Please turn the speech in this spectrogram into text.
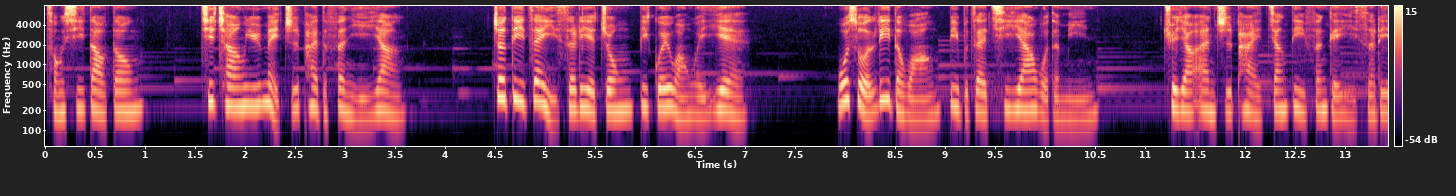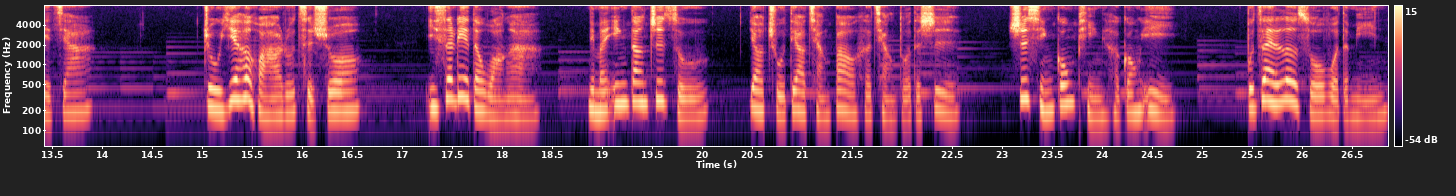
从西到东。其长与每支派的份一样，这地在以色列中必归王为业。我所立的王必不再欺压我的民，却要按支派将地分给以色列家。主耶和华如此说：以色列的王啊，你们应当知足，要除掉强暴和抢夺的事，施行公平和公义，不再勒索我的民。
